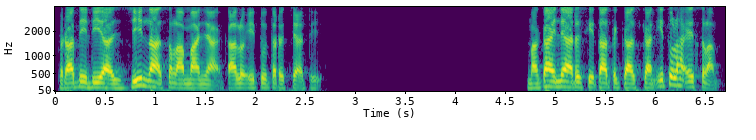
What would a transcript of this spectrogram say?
Berarti dia zina selamanya kalau itu terjadi. Maka ini harus kita tegaskan. Itulah Islam.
